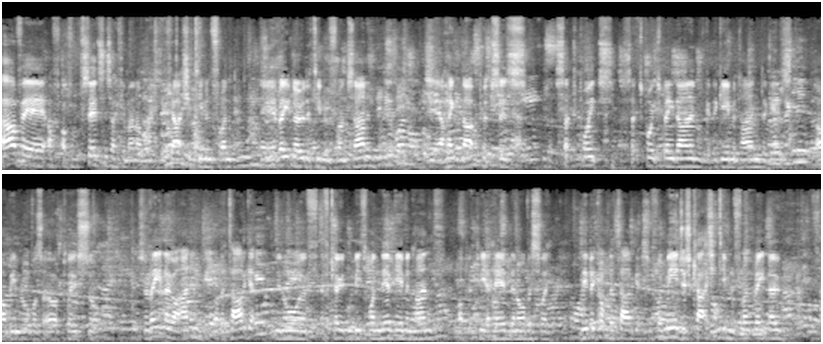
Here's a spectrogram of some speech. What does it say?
I've, uh, I've, I've said since I came in I wanted to catch the team in front. Uh, right now the team in front's Annan. Uh, I think that puts us six points, six points behind Annan. We've got the game in hand against Albion Rovers at our place. So, so right now at Annan we're the target. You know, if, if Cowdenbeath one their game in hand up at Peterhead, then obviously they become the target. So for me, just catch the team in front right now.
